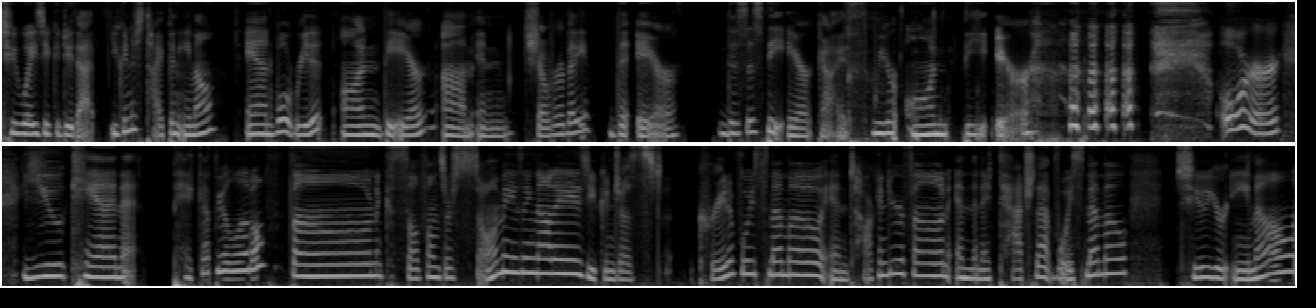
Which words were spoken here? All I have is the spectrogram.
two ways you could do that. You can just type an email and we'll read it on the air um, and show everybody the air. This is the air, guys. We are on the air. or you can pick up your little phone because cell phones are so amazing nowadays. You can just create a voice memo and talk into your phone and then attach that voice memo to your email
